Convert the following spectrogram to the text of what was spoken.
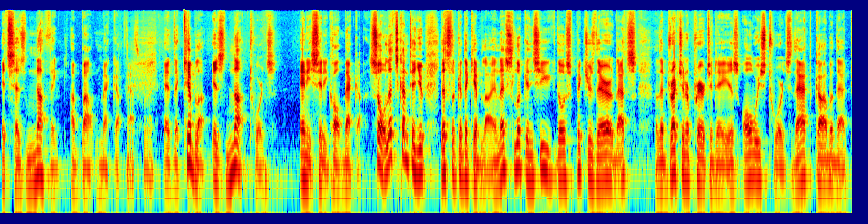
It says nothing about Mecca. That's correct. And the Qibla is not towards any city called Mecca. So let's continue. Let's look at the Qibla and let's look and see those pictures there. That's the direction of prayer today is always towards that Kaaba, that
